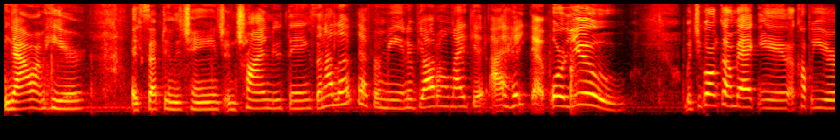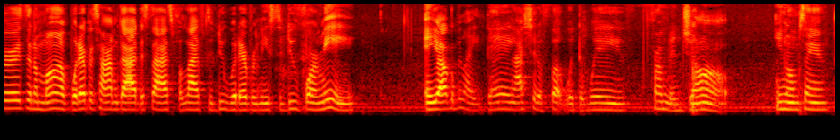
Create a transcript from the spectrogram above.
now I'm here accepting the change and trying new things. And I love that for me. And if y'all don't like it, I hate that for you. But you're going to come back in a couple years, in a month, whatever time God decides for life to do whatever needs to do for me. And y'all going to be like, dang, I should have fucked with the wave from the jump. You know what I'm saying?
